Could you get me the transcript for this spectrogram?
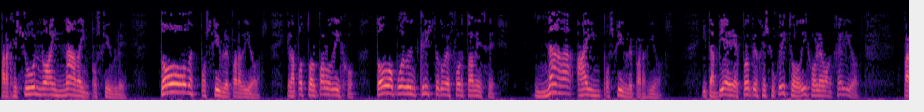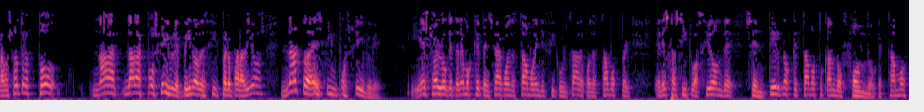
Para Jesús no hay nada imposible. Todo es posible para Dios. El apóstol Pablo dijo, todo puedo en Cristo que me fortalece. Nada hay imposible para Dios. Y también el propio Jesucristo lo dijo en el Evangelio. Para vosotros todo, nada, nada es posible, vino a decir, pero para Dios nada es imposible. Y eso es lo que tenemos que pensar cuando estamos en dificultades, cuando estamos en esa situación de sentirnos que estamos tocando fondo, que estamos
